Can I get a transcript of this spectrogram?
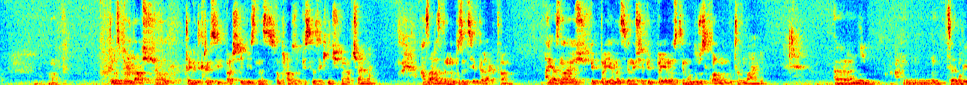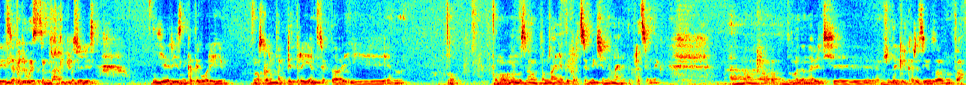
Ти розповідав, що ти відкрив свій перший бізнес одразу після закінчення навчання, а зараз ти на позиції директора. А я знаю, що підприємець, він якщо підприємець, йому дуже складно бути в наймі. А, ні. Це От, дивіться. ну, поділись цим да, більше. поділись. Є різні категорії, ну, скажімо так, підприємців, да, і ну, умовно називаємо там нанятий працівник чи не нанятий працівник. Е, До мене навіть е, вже декілька разів за, ну, там,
